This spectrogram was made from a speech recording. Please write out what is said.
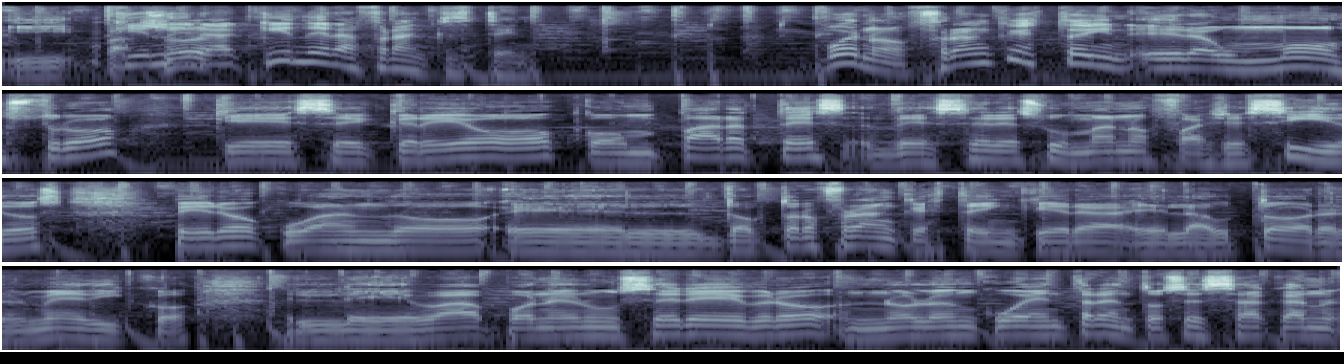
Y ¿Quién, era, ¿Quién era Frankenstein? Bueno, Frankenstein era un monstruo que se creó con partes de seres humanos fallecidos, pero cuando el doctor Frankenstein, que era el autor, el médico, le va a poner un cerebro, no lo encuentra, entonces sacan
